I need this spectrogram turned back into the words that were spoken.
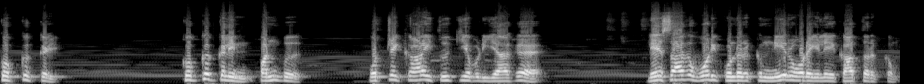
கொக்குக்கள். கொக்குக்களின் பண்பு ஒற்றை காலை தூக்கியபடியாக லேசாக ஓடிக்கொண்டிருக்கும் நீரோடையிலே காத்திருக்கும்.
